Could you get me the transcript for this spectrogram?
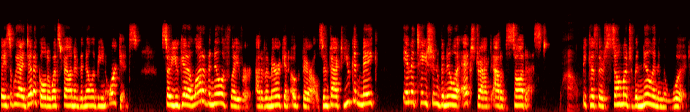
basically identical to what's found in vanilla bean orchids. So you get a lot of vanilla flavor out of American oak barrels. In fact, you can make imitation vanilla extract out of sawdust. Wow. Because there's so much vanillin in the wood.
